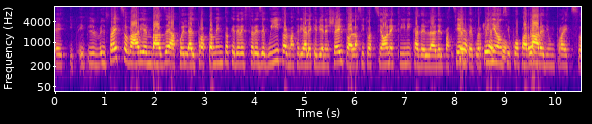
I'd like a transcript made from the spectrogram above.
E il, il prezzo varia in base a quel- al trattamento che deve essere eseguito, al materiale che viene scelto, alla situazione clinica del, del paziente, Certo, per quindi non certo. si può parlare di un prezzo.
